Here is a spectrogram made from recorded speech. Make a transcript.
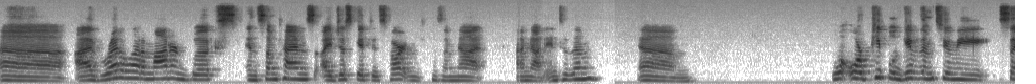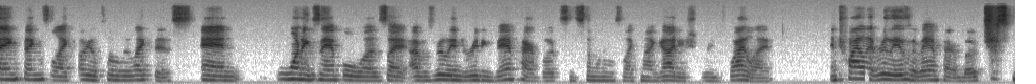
Uh, I've read a lot of modern books, and sometimes I just get disheartened because I'm not I'm not into them. Um, or people give them to me saying things like, "Oh, you'll totally like this." And one example was I, I was really into reading vampire books, and someone was like, "My God, you should read Twilight." And Twilight really isn't a vampire book, just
